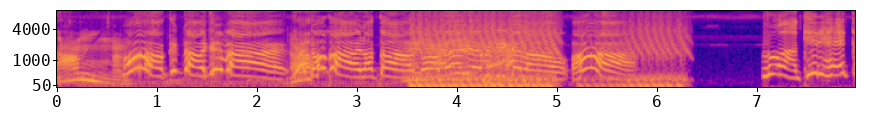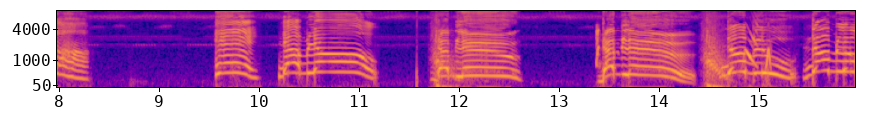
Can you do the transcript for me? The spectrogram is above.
हाँ कितना अजीब है। ये धोखा है लक्का थोड़ा मेरे लिए भी लाओ। हाँ। वो आखिर है कहा? Hey W W W W W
